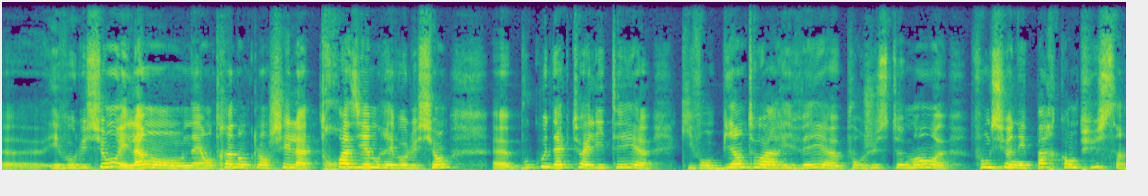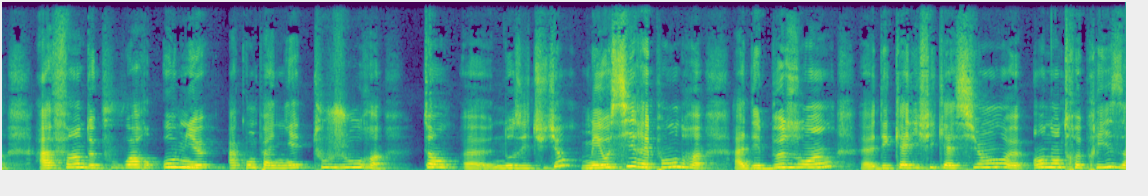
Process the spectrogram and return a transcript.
euh, évolution. Et là, on est en train d'enclencher la troisième révolution. beaucoup d'actualités qui vont bientôt arriver pour justement fonctionner par campus afin de pouvoir au mieux accompagner toujours tant euh, nos étudiants, mais aussi répondre à des besoins, euh, des qualifications euh, en entreprise.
